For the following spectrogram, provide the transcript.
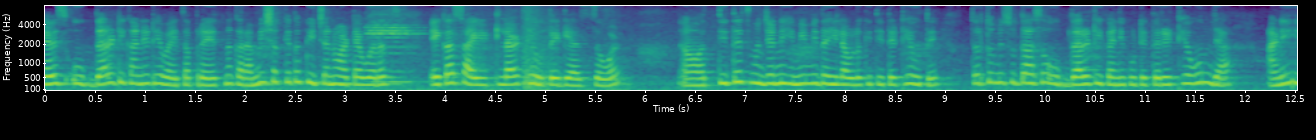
त्यावेळेस उबदार ठिकाणी ठेवायचा प्रयत्न करा. मी शक्यतो किचन वाट्यावरच एका साईडला ठेवते गॅसजवळ. तिथेच म्हणजे नेहमी मी दही लावलं की तिथे ठेवते. तर तुम्हीसुद्धा असं उबदार ठिकाणी कुठेतरी ठेवून द्या. आणि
